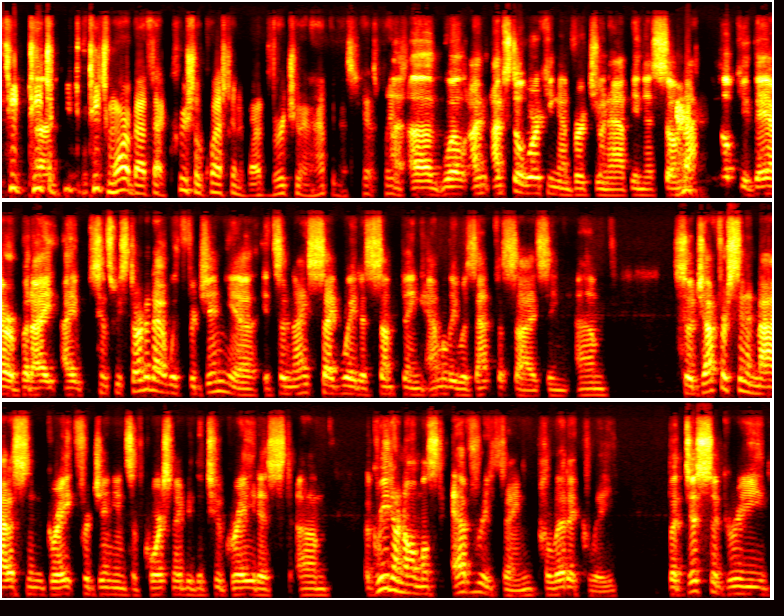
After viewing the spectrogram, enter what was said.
teach, teach, uh, teach, more about that crucial question about virtue and happiness. Yes, please. Uh, uh well, I'm, I'm still working on virtue and happiness, so I'm not going to help you there. But I, I, since we started out with Virginia, it's a nice segue to something Emily was emphasizing. Um, so Jefferson and Madison, great Virginians, of course, maybe the two greatest, um, agreed on almost everything politically, but disagreed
